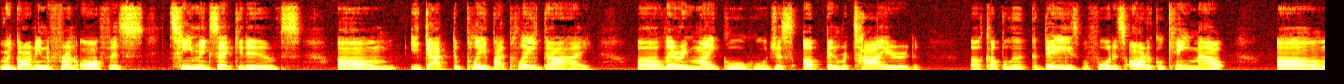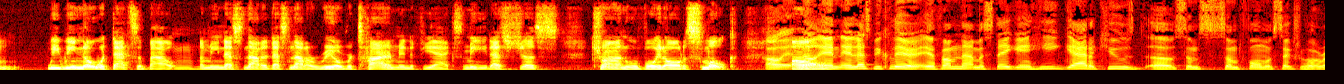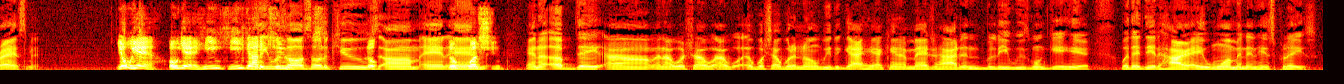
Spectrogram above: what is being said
regarding the front office, team executives. Um, you got the play-by-play guy, uh, Larry Michael, who just up and retired a couple of days before this article came out. Um, we we know what that's about. I mean, that's not a that's not a real retirement, if you ask me. That's just trying to avoid all the smoke. Oh, no, Um, and and let's be clear. If I'm not mistaken, he got accused of some some form of sexual harassment. Oh yeah, oh yeah. He he got he accused. was also accused. No- um, and no and, question. And an update. Um, and I wish I, I, I wish I would have known we'd have got here. I can't imagine how I didn't believe we was gonna get here. But they did hire a woman in his place.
